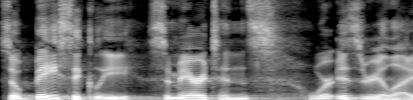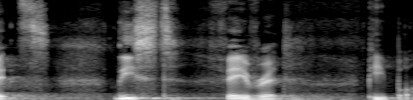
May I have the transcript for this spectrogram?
So basically, Samaritans were Israelites' least favorite people.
